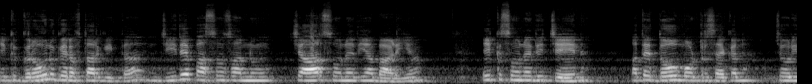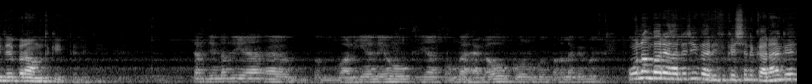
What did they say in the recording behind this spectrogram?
ਇੱਕ ਗਰੋਹ ਨੂੰ ਗ੍ਰਿਫਤਾਰ ਕੀਤਾ, ਜਿਹਦੇ ਪਾਸੋਂ ਸਾਨੂੰ 4 ਸੋਨੇ ਦੀਆਂ ਬਾਲੀਆਂ ਇੱਕ ਸੋਨੇ ਦੀ ਚੇਨ ਅਤੇ ਦੋ ਮੋਟਰਸਾਈਕਲ ਚੋਰੀ ਦੇ ਬਰਾਮਦ ਕੀਤੇ। ਨੇ ਜਿਨ੍ਹਾਂ ਦੀਆਂ ਵਾਲੀਆਂ ਨੇ ਉਹ ਜਾਂ ਸੋਨਾ ਹੈਗਾ, ਉਹ ਕੋਣ, ਕੋਈ ਪਤਾ ਲੱਗੇ ਕੁਝ ਉਹਨਾਂ ਬਾਰੇ ਹਾਲੇ ਜੀ ਵੈਰੀਫਿਕੇਸ਼ਨ ਕਰਾਂਗੇ।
